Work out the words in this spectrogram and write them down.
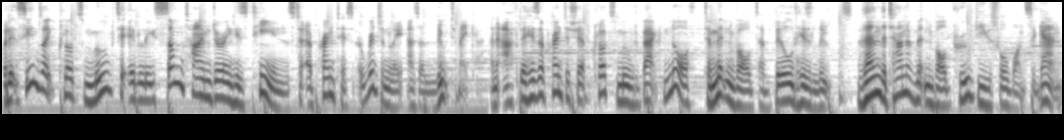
but it seems like Klotz moved to Italy sometime during his teens to apprentice originally as a lute maker, and after his apprenticeship, Klotz moved back north to Mittenwald to build his lutes. Then the town of Mittenwald proved useful once again.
